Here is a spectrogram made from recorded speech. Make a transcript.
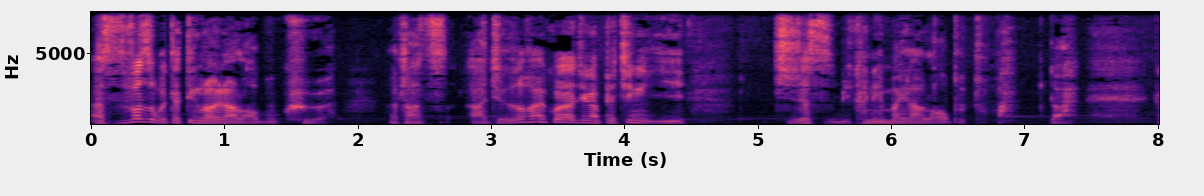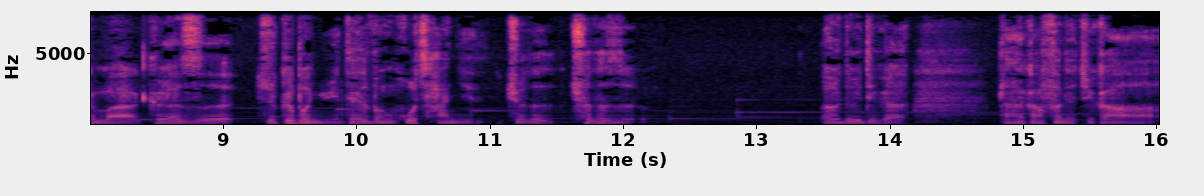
啊，是勿是会得盯牢伊拉老婆看个搿桩子啊？就是好像觉着就讲，毕竟伊见个世面肯定没伊拉老婆多嘛，对伐？咁么搿个是最根本原因，但是文化差异确实确实是后头迭个哪能讲法呢？就讲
